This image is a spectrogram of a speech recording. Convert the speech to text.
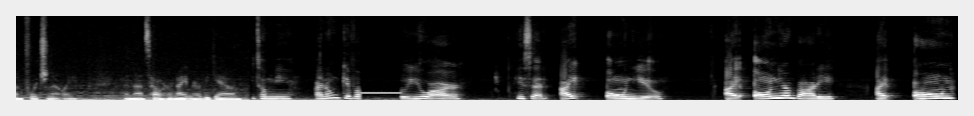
unfortunately. And that's how her nightmare began. He told me, I don't give a who you are. He said, I own you. I own your body. I own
